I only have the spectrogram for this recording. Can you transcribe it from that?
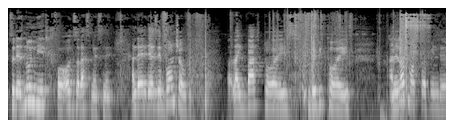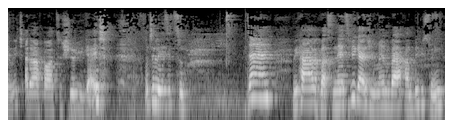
So there's no need for all this other mess. And then there's a bunch of uh, like bath toys, baby toys, and a lot more stuff in there, which I don't have power to show you guys. I'm too lazy to. Then we have bassinets. If you guys remember, and um, baby swing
